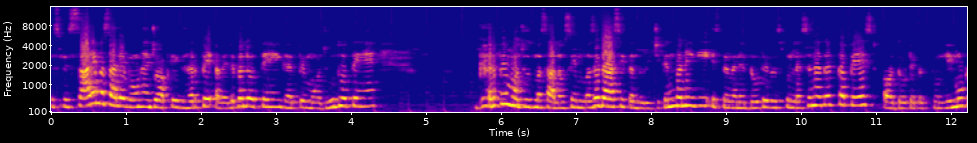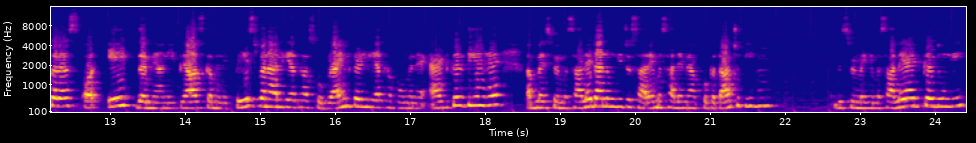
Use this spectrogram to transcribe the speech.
इसमें सारे मसाले वो हैं जो आपके घर पे अवेलेबल होते हैं, घर पे मौजूद होते हैं। घर पे मौजूद मसालों से मज़ेदार सी तंदूरी चिकन बनेगी। इसमें मैंने दो टेबल स्पून लहसुन अदरक का पेस्ट और दो टेबल स्पून लींबू का रस और एक दरमियानी प्याज का मैंने पेस्ट बना लिया था, उसको ग्राइंड कर लिया था, वो मैंने ऐड कर दिया है। अब मैं इसमें मसाले डालूँगी, जो सारे मसाले मैं आपको बता चुकी हूँ। इसमें मैं ये मसाले ऐड कर दूँगी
